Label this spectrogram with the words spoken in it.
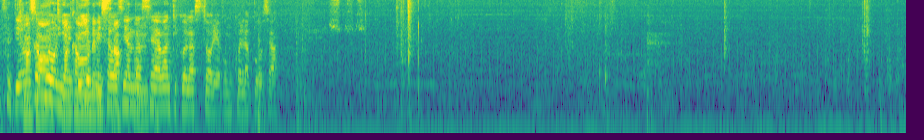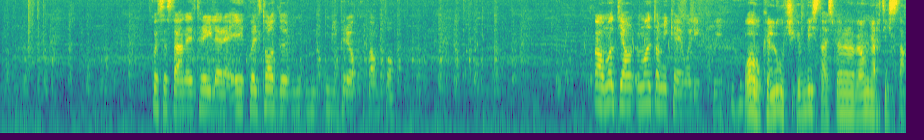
Senti, io non sapevo niente, io pensavo si andasse comunque. avanti con la storia con quella cosa. Questo sta nel trailer e quel Todd mi preoccupa un po'. Oh, molti molto amichevoli qui. Wow, che luci, che vista, ispirerebbe ogni artista.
